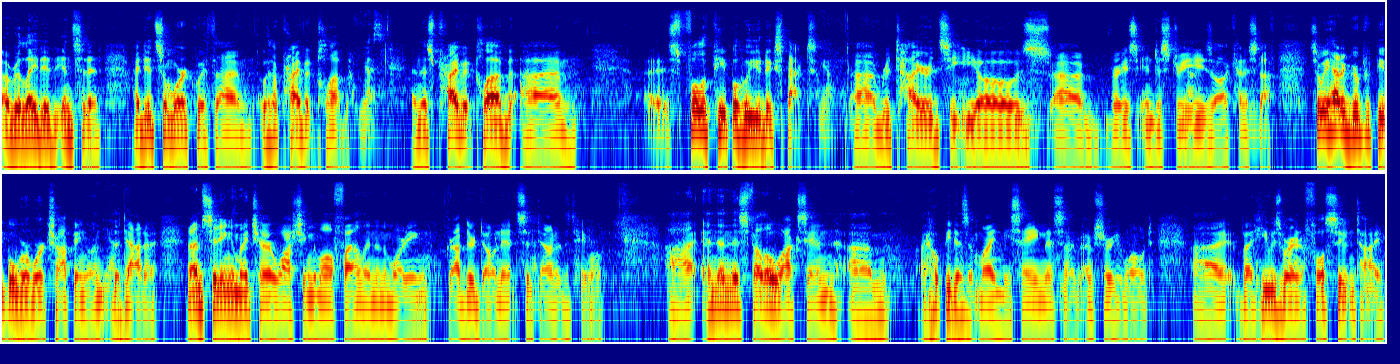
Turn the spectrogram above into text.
a related incident. I did some work with um, with a private club. Yes. And this private club um, is full of people who you'd expect. Yeah. Uh, retired CEOs, uh, various industries, all that kind of stuff. So we had a group of people were workshopping on Yeah. the data, and I'm sitting in my chair watching them all file in in the morning, grab their donut, sit down at the table. Uh, and then this fellow walks in, um, I hope he doesn't mind me saying this. I'm, I'm sure he won't. Uh, but he was wearing a full suit and tie.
